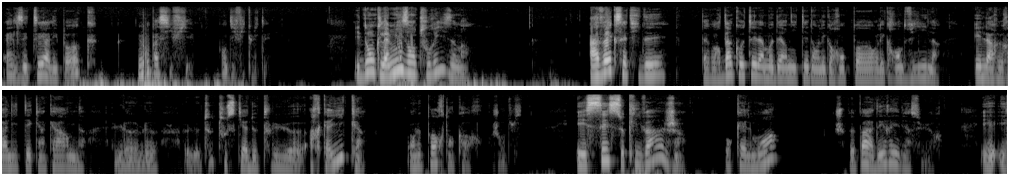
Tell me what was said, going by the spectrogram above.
elles étaient à l'époque non pacifiées, en difficulté. Et donc la mise en tourisme, avec cette idée d'avoir d'un côté la modernité dans les grands ports, les grandes villes, et la ruralité qu'incarne tout ce qu'il y a de plus euh, archaïque, on le porte encore aujourd'hui. Et c'est ce clivage auquel moi, je ne peux pas adhérer, bien sûr, et,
